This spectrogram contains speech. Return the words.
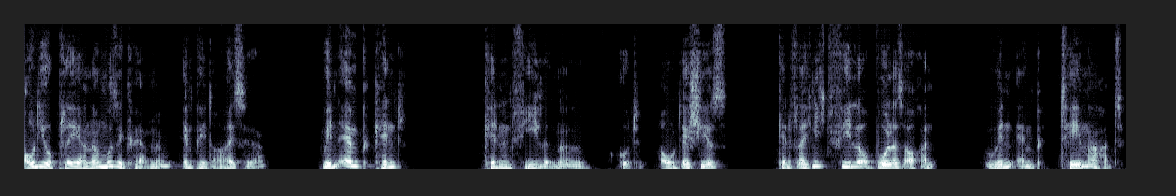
Audioplayer, ne, Musik hören, ne, MP3s hören. Winamp kennt, kennen viele, ne, gut, Audacious kennt vielleicht nicht viele, obwohl das auch ein Winamp-Thema hat.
